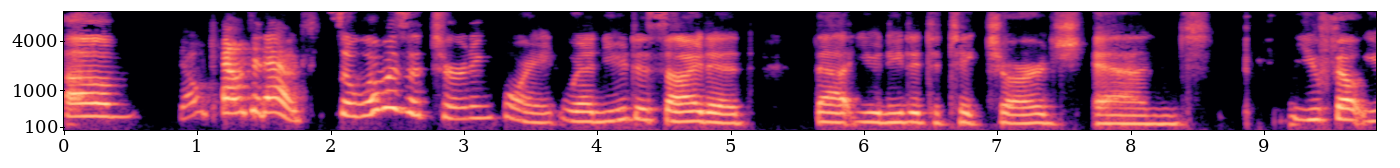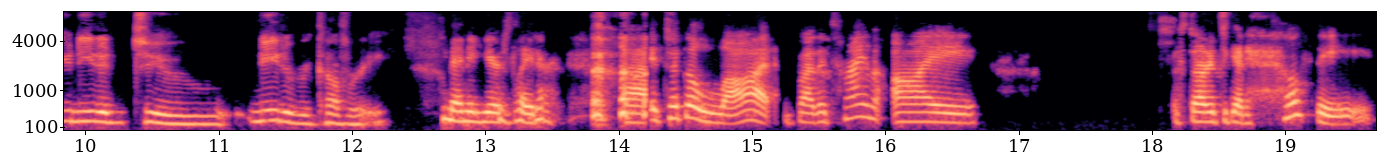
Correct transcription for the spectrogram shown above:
Um don't count it out. so what was a turning point when you decided that you needed to take charge and you felt you needed to need a recovery many years later. Uh, it took a lot. By the time I started to get healthy,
